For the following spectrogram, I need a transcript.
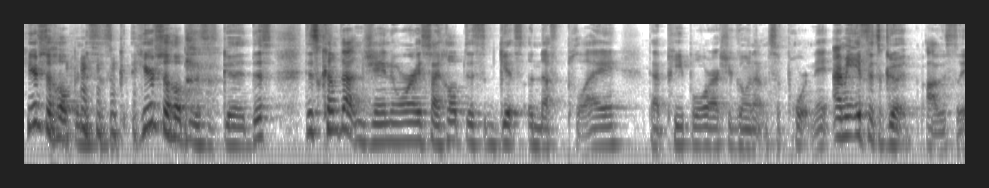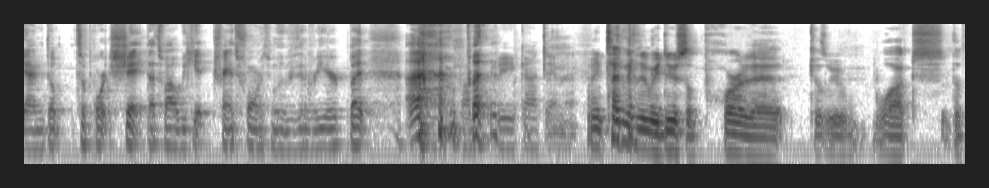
here's to hoping this is here's to hoping this is good. This this comes out in January, so I hope this gets enough play that people are actually going out and supporting it. I mean, if it's good, obviously, I don't support shit. That's why we get Transformers movies every year. But uh, but Bumblebee, God damn it. I mean, technically, we do support it because we watch the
